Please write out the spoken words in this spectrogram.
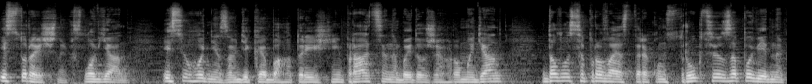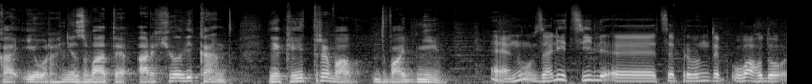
історичних слов'ян. І сьогодні, завдяки багаторічній праці небайдужих громадян, вдалося провести реконструкцію заповідника і організувати археовікенд, який тривав два дні. Е, Ну, взагалі, ціль е, це привернути увагу до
